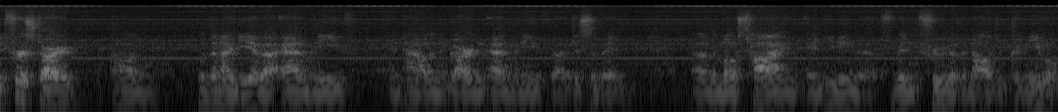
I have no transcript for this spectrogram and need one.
It first started um, with an idea about Adam and Eve and how in the garden Adam and Eve uh, disobeyed uh, the Most High in eating the forbidden fruit of the knowledge of good and evil.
